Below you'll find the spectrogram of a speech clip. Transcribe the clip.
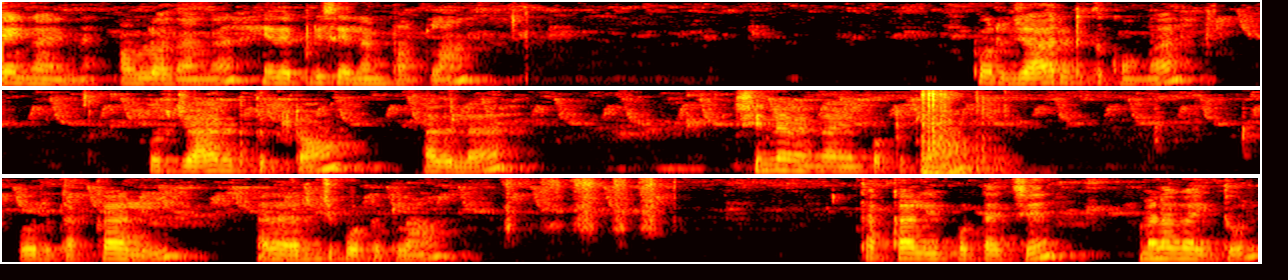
தேங்காய் எண்ணெய். அவ்வளோதாங்க. இதை எப்படி செய்யலான்னு பார்க்கலாம். இப்போ ஒரு ஜார் எடுத்துக்கோங்க. ஒரு ஜார் எடுத்துக்கிட்டோம். அதில் சின்ன வெங்காயம் போட்டுக்கலாம். ஒரு தக்காளி அதை அரிஞ்சு போட்டுக்கலாம். தக்காளி போட்டாச்சு. மிளகாய்த்தூள்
